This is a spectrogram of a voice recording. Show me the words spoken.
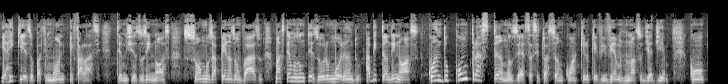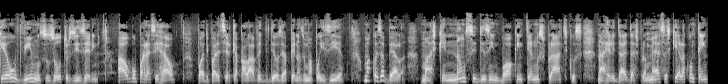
e a riqueza, o patrimônio, e falasse: Temos Jesus em nós, somos apenas um vaso, mas temos um tesouro morando, habitando em nós. Quando contrastamos essa situação com aquilo que vivemos no nosso dia a dia, com o que ouvimos os outros dizerem, algo parece real. Pode parecer que a palavra de Deus é apenas uma poesia, uma coisa bela, mas que não se desemboca em termos práticos, na realidade das promessas que ela contém.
